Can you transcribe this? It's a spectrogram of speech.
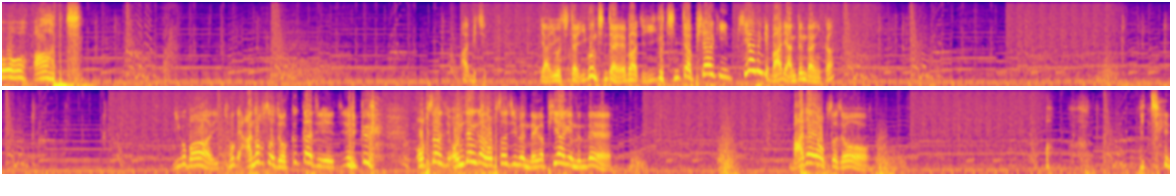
어어어. 아 미친. 아 미친. 야 이거 진짜 이건 진짜 에바지. 이거 진짜 피하기 피하는 게 말이 안 된다니까? 이거 봐. 저게 안 없어져 끝까지. 끝 없어지 언젠간 없어지면 내가 피하겠는데. 맞아야 없어져. 어, 미친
